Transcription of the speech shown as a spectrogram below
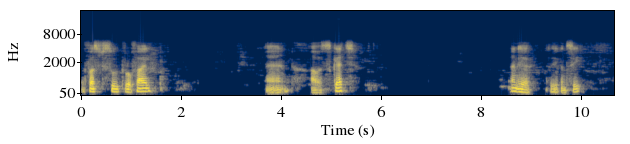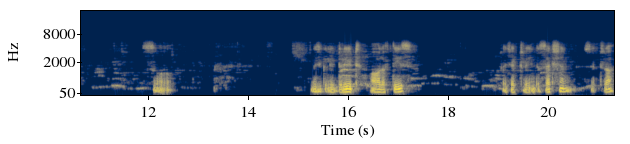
the first sweep profile and our sketch. And here as you can see. So basically delete all of these. Trajectory intersection etc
